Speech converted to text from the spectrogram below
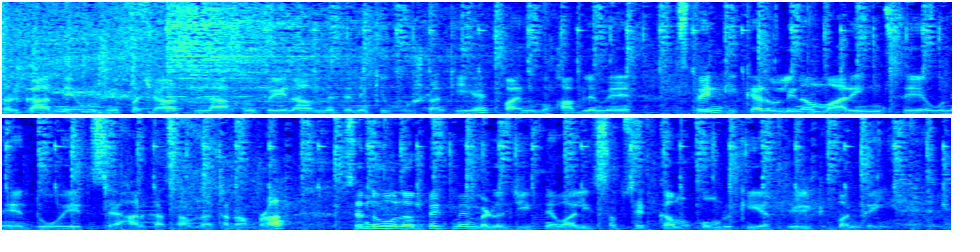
सरकार ने उन्हें 50 लाख रुपए इनाम में देने की घोषणा की है। फाइनल मुकाबले में स्पेन की कैरोलिना मारिन से उन्हें दो एक से हार का सामना करना पड़ा। सिंधु ओलंपिक में मेडल जीतने वाली सबसे कम उम्र की एथलीट बन गई हैं।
